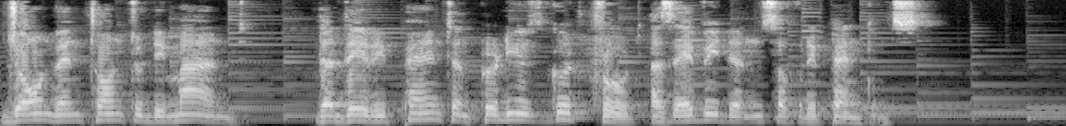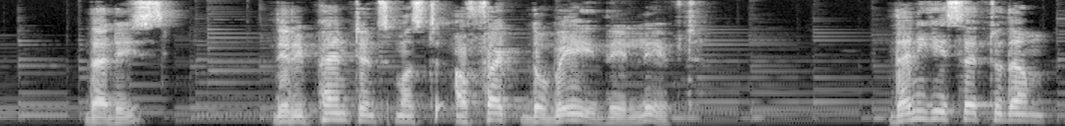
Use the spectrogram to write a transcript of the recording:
John went on to demand that they repent and produce good fruit as evidence of repentance. That is, their repentance must affect the way they lived. Then he said to them,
